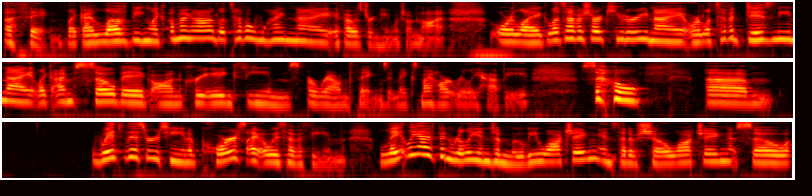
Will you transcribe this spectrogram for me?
a thing. Like, I love being like, oh my God, let's have a wine night if I was drinking, which I'm not. Or like, let's have a charcuterie night or let's have a Disney night. Like, I'm so big on creating themes around things. It makes my heart really happy. So, um, with this routine, of course, I always have a theme. Lately, I've been really into movie watching instead of show watching. So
